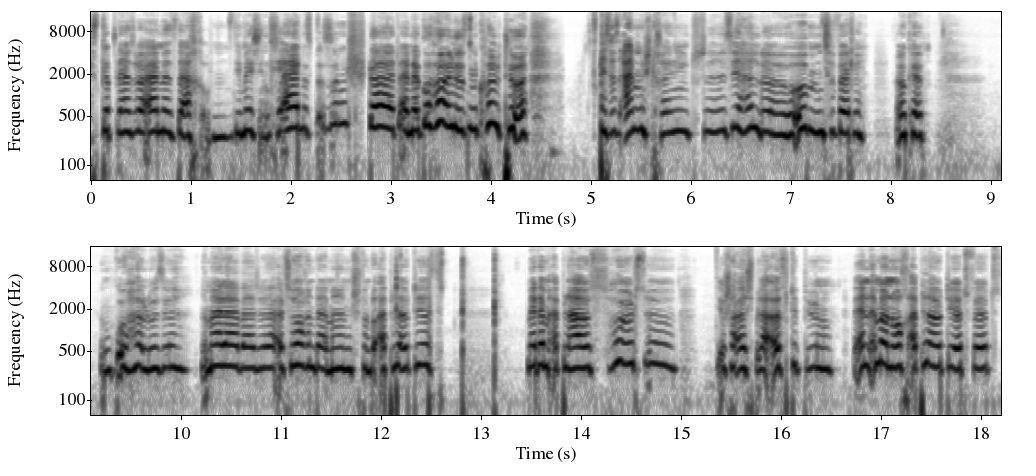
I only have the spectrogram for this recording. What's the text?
es gibt da so eine Sache, die mich ein kleines bisschen stört, eine gehörlosen Kultur. Es ist anstrengend, die Hände oben zu wetteln. Okay. Gehörlose. Normalerweise als hörender Mensch, wenn du applaudierst, mit dem Applaus holst du die Schauspieler auf die Bühne. Wenn immer noch applaudiert wird,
